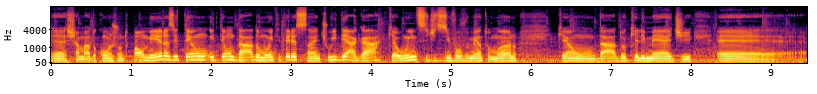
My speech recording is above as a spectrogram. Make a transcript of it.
é, chamado Conjunto Palmeiras e tem, um, e tem um dado muito interessante. O IDH, que é o Índice de Desenvolvimento Humano, que é um dado que ele mede é,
